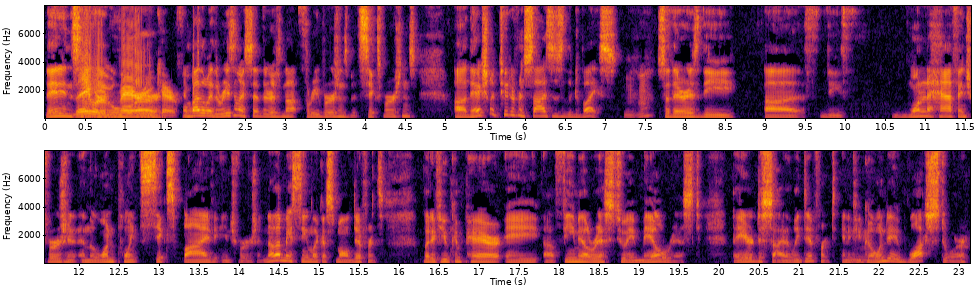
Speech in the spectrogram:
They didn't say They were a very word. careful. And by the way, the reason I said there's not three versions but six versions, uh, they actually have two different sizes of the device. Mhm. So there is the uh, the one and a half inch version and the 1.65 inch version. Now that may seem like a small difference, but if you compare a, a female wrist to a male wrist, they are decidedly different. And if you Mhm. go into a watch store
